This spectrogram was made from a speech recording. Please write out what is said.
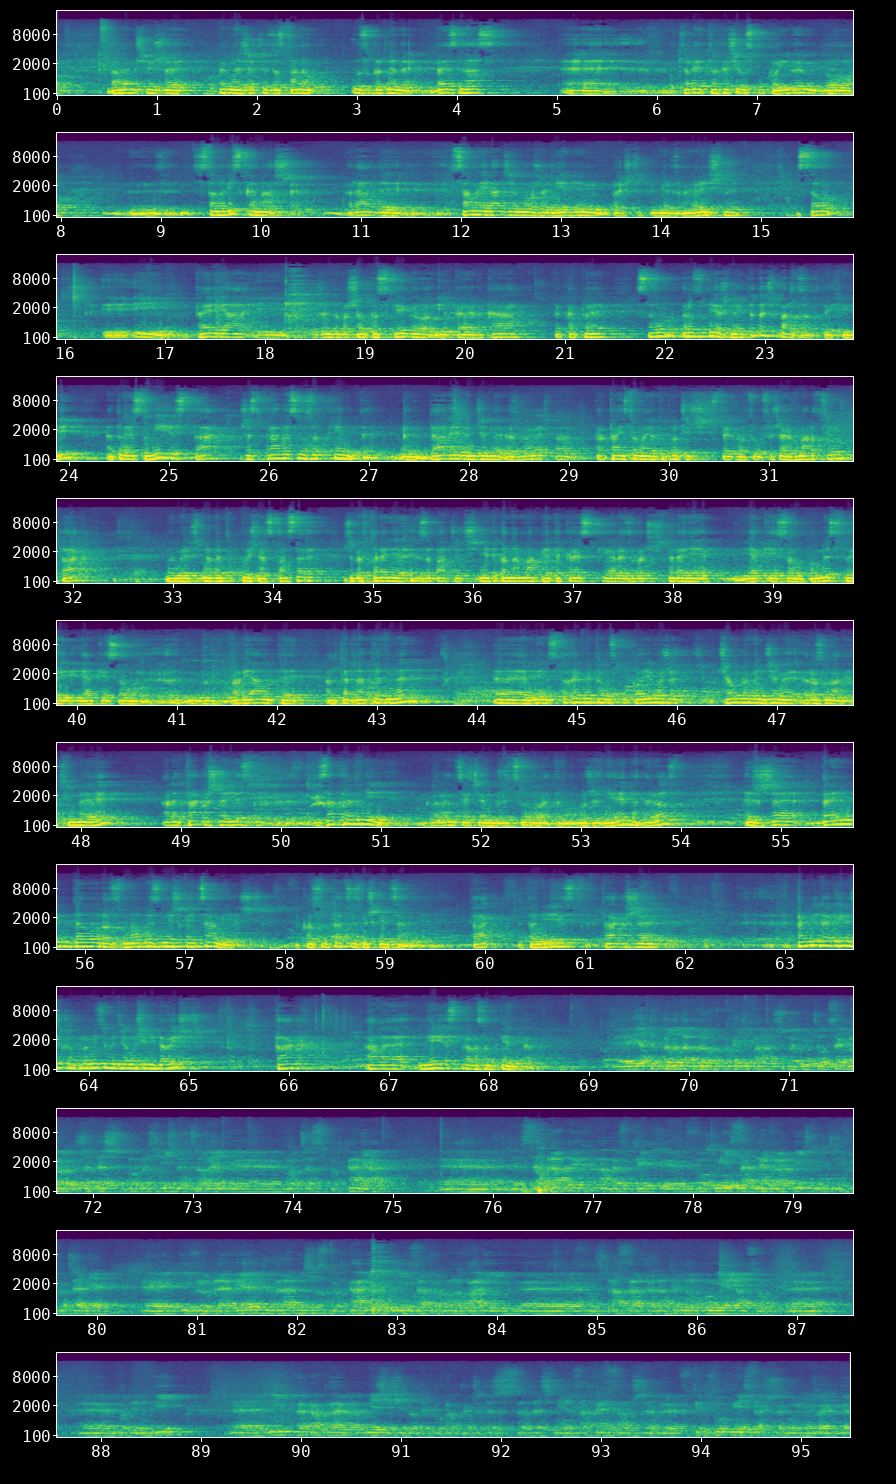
bałem się, że pewne rzeczy zostaną uzgodnione bez nas. E, Wczoraj trochę się uspokoiłem, bo e, stanowiska nasze, Rady, samej Radzie może nie wiem, bo jeszcze tu nie rozmawialiśmy, są i, i PEJA, i Urzędu Marszałkowskiego, i PRK, PKP są rozbieżne i to też bardzo w tej chwili. Natomiast nie jest tak, że sprawy są zamknięte. My dalej będziemy rozmawiać. Pa, pa, państwo mają wrócić z tego, co usłyszałem w marcu, tak? Mamy już nawet pójść na spacer, żeby w terenie zobaczyć nie tylko na mapie te kreski, ale zobaczyć w terenie, jakie są pomysły, jakie są e, warianty alternatywne. E, więc trochę mnie to uspokoiło, że ciągle będziemy rozmawiać my, ale także jest zapewnienie, gwarancja, chciałem użyć słowa, to może nie na wyrost, że będą rozmowy z mieszkańcami jeszcze, konsultacje z mieszkańcami, tak? To nie jest tak, że Pewnie do jakiegoś kompromisu będziemy musieli dojść, tak, ale nie jest sprawa zamknięta. E, Ja tylko dodam do wypowiedzi pana przewodniczącego, że też poprosiliśmy wczoraj e, podczas spotkania e, zebranych, aby w tych dwóch miejscach newralgicznych, czyli w Choczewie i w Lublewie, żeby radni się spotkali i zaproponowali jakąś trasę alternatywną pomijającą budynki. E, I PKP odniesie się do tych uwag, także też serdecznie zachęcam, żeby w tych dwóch miejscach szczególnie, bo jakby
